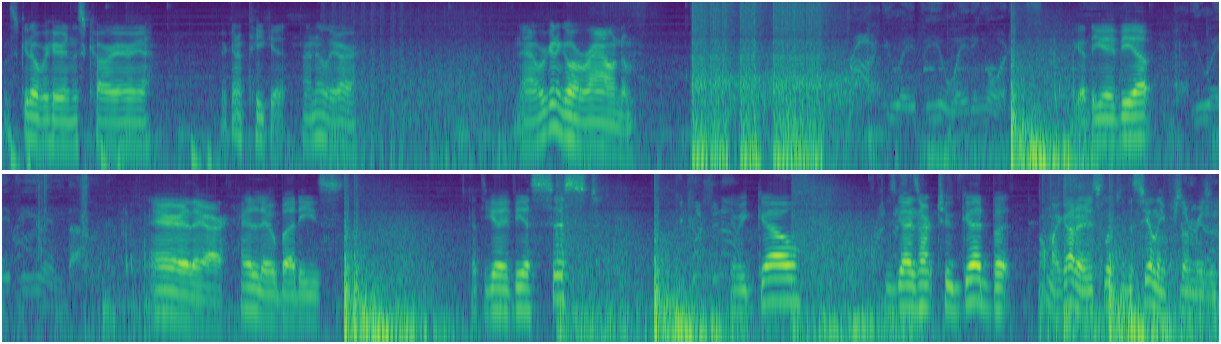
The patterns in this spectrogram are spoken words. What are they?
Let's get over here in this car area. They're gonna peek it. I know they are. Now, we're gonna go around them. UAV awaiting orders. We got the UAV up. UAV inbound. There they are. Hello, buddies. Got the UAV assist. Here we go. These guys aren't too good, but... Oh my god, I just looked at the ceiling for some reason.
